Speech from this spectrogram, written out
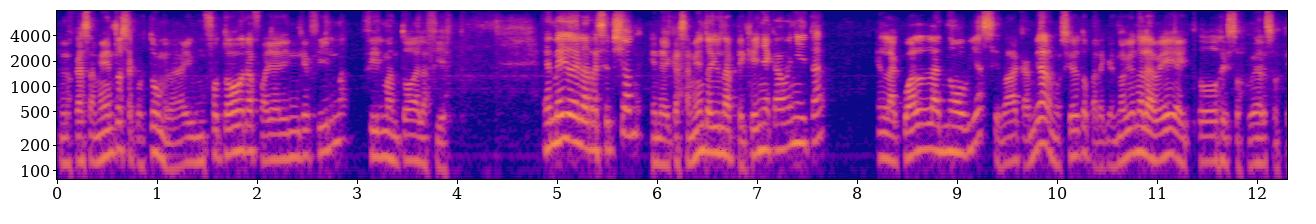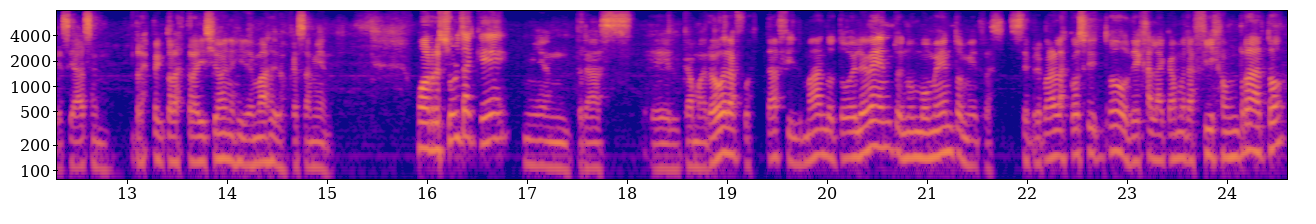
En los casamientos se acostumbra, hay un fotógrafo, hay alguien que filma, filman toda la fiesta. En medio de la recepción, en el casamiento hay una pequeña cabañita en la cual la novia se va a cambiar, ¿no es cierto? Para que el novio no la vea y todos esos versos que se hacen respecto a las tradiciones y demás de los casamientos. Bueno, resulta que mientras el camarógrafo está filmando todo el evento, en un momento, mientras se preparan las cosas y todo, deja la cámara fija un rato,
